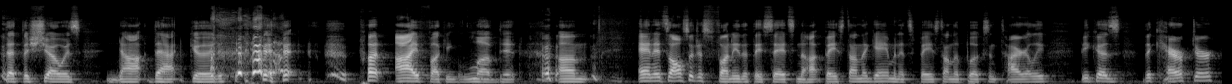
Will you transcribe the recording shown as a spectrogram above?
that the show is not that good. but I fucking loved it. Um, and it's also just funny that they say it's not based on the game and it's based on the books entirely because the character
